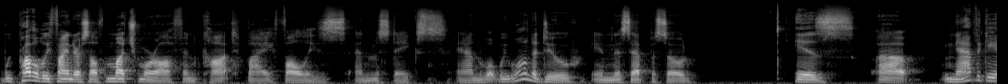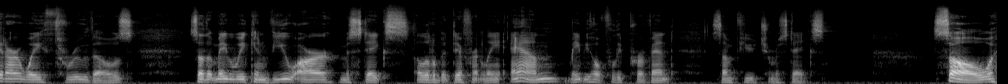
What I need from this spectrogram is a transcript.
We probably find ourselves much more often caught by follies and mistakes. And what we want to do in this episode is uh, navigate our way through those so that maybe we can view our mistakes a little bit differently and maybe hopefully prevent some future mistakes. So,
